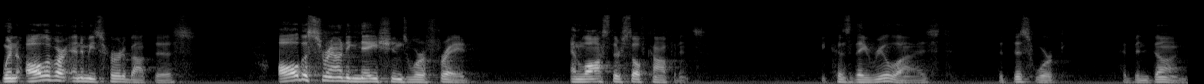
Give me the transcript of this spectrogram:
When all of our enemies heard about this, all the surrounding nations were afraid and lost their self confidence because they realized that this work had been done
